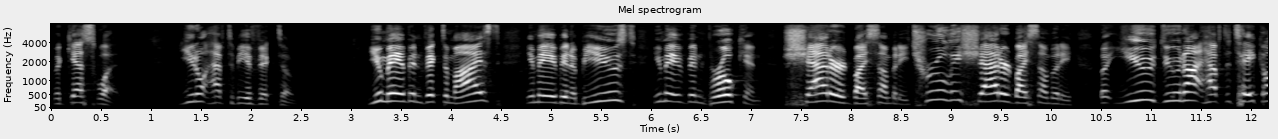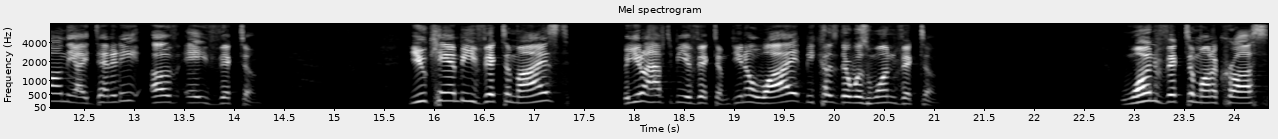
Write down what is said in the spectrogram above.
But guess what? You don't have to be a victim. You may have been victimized, you may have been abused, you may have been broken, shattered by somebody, truly shattered by somebody, but you do not have to take on the identity of a victim. You can be victimized, but you don't have to be a victim. Do you know why? Because there was one victim. One victim on a cross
